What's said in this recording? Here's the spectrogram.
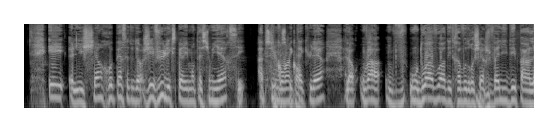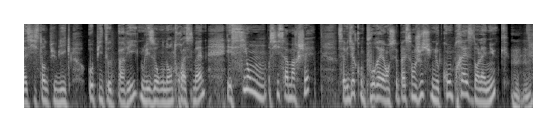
Et les chiens repèrent cette odeur. J'ai vu l'expérimentation hier, c'est absolument spectaculaire. Alors, on va, on, doit avoir des travaux de recherche mhm. validés par l'assistante publique Hôpitaux de Paris. Nous les aurons dans trois semaines. Et si on, si ça marchait, ça veut dire qu'on pourrait, en se passant juste une compresse dans la nuque, mhm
